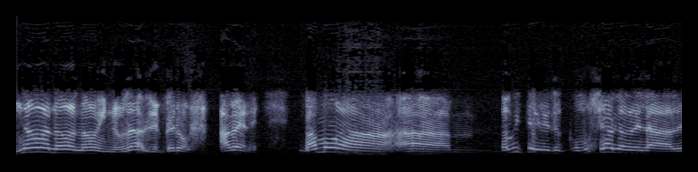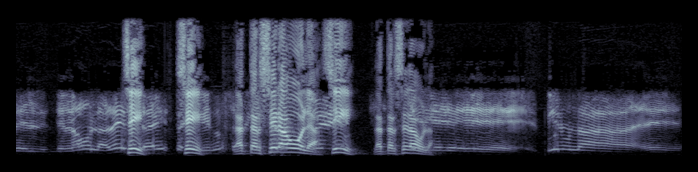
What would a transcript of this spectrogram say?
No, no, no, indudable, pero a ver, vamos a... a ¿No viste cómo se habla de la, de, de la ola delta? Sí, esta, sí, que no la tercera ola, sí, la tercera ola. Eh, viene una, eh,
